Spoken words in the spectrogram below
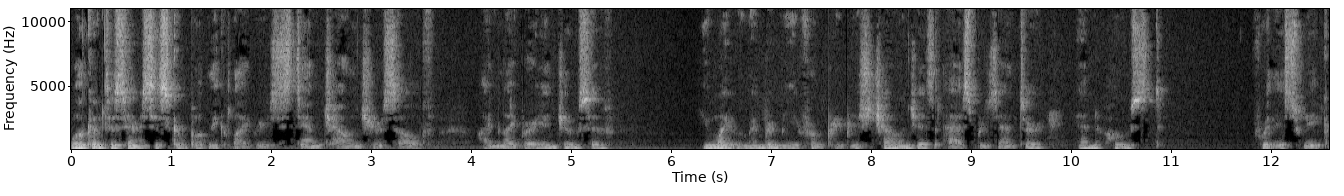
Welcome to San Francisco Public Library's STEM Challenge Yourself. I'm librarian Joseph. You might remember me from previous challenges as presenter and host. For this week,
